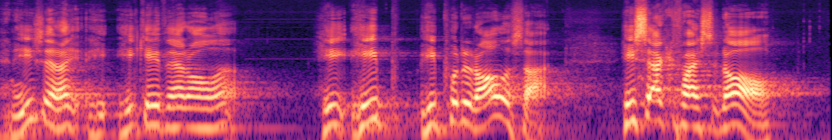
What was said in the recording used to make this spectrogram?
And he said I, he, gave that all up. He, he, he put it all aside. He sacrificed it all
